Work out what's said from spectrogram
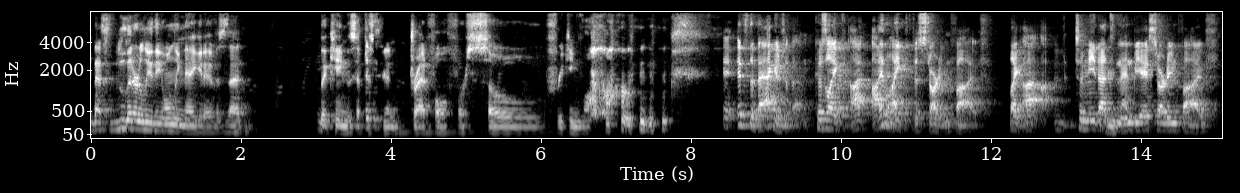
that's literally the only negative is that the Kings have just been dreadful for so freaking long. it's the baggage of them because, like, I, I like the starting five like I, to me that's mm-hmm. an NBA starting five.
